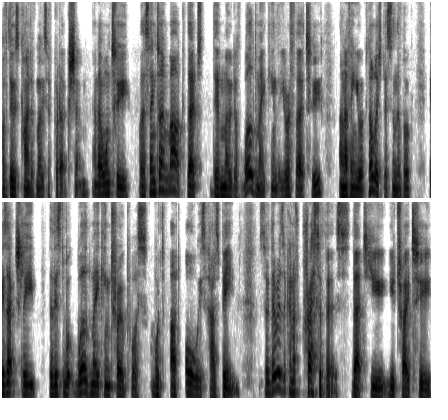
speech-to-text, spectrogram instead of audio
of those kind of modes of production. And I want to, at the same time, mark that the mode of world making that you refer to, and I think you acknowledge this in the book, is actually that this world making trope was what art always has been. So there is a kind of precipice that you you try to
